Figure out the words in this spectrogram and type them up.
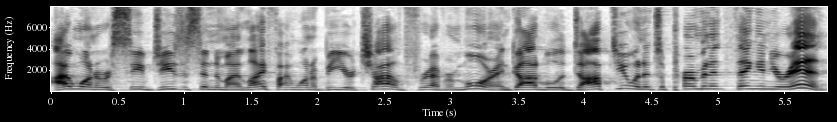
I want to receive Jesus into my life. I want to be your child forevermore. And God will adopt you, and it's a permanent thing, and you're in.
